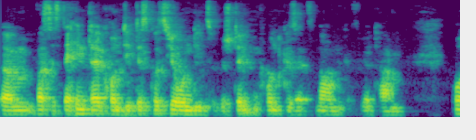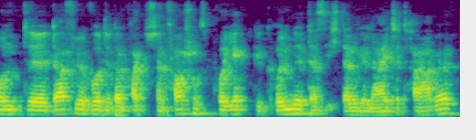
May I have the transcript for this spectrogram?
ähm, was ist der Hintergrund, die Diskussionen, die zu bestimmten Grundgesetznormen geführt haben. Und äh, dafür wurde dann praktisch ein Forschungsprojekt gegründet, das ich dann geleitet habe.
